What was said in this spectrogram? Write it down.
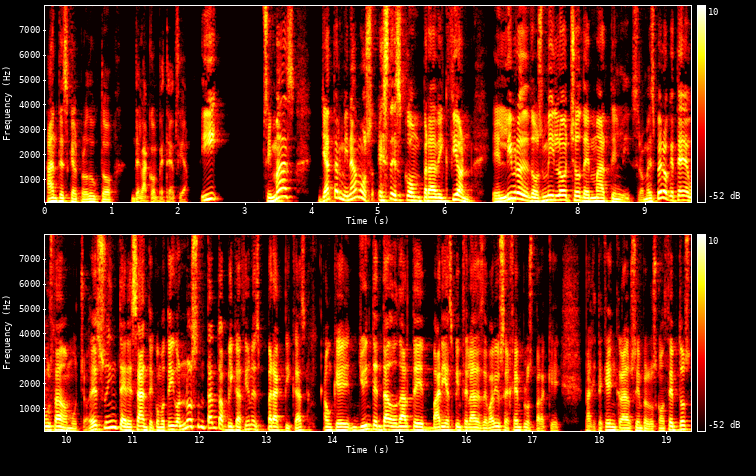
antes que el producto de la competencia. Y sin más, ya terminamos. Esta es Compradicción, el libro de 2008 de Martin Lindstrom. Espero que te haya gustado mucho. Es interesante, como te digo, no son tanto aplicaciones prácticas, aunque yo he intentado darte varias pinceladas de varios ejemplos para que, para que te queden claros siempre los conceptos.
